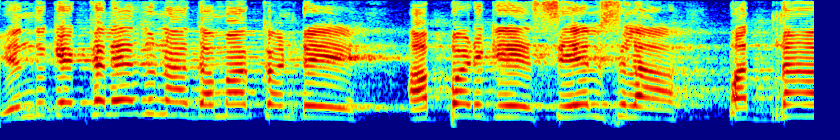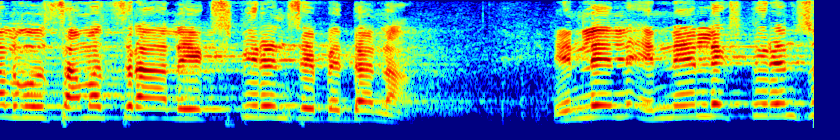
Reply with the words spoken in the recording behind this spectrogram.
ఎందుకు ఎక్కలేదు నా దమాక్ అంటే అప్పటికే సేల్స్ల పద్నాలుగు సంవత్సరాల ఎక్స్పీరియన్స్ పెద్దన్న ఎన్ని ఎన్నేళ్ళ ఎక్స్పీరియన్స్?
